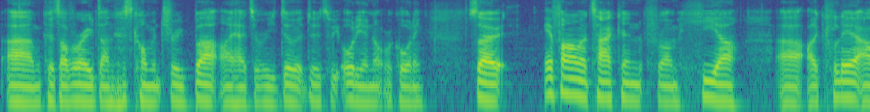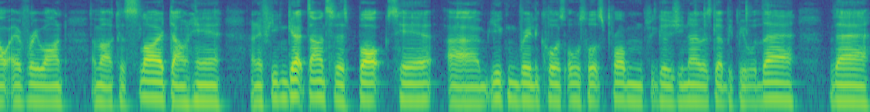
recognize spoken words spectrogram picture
Because um, I've already done this commentary, but I had to redo it due to the audio not recording. So if I'm attacking from here, uh, I clear out everyone, and I can slide down here. And if you can get down to this box here, um, you can really cause all sorts of problems because you know there's going to be people there, there,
